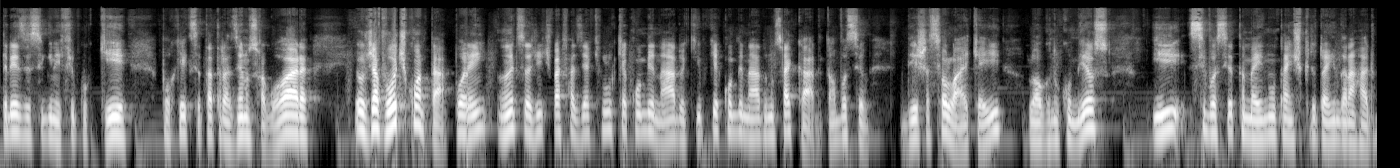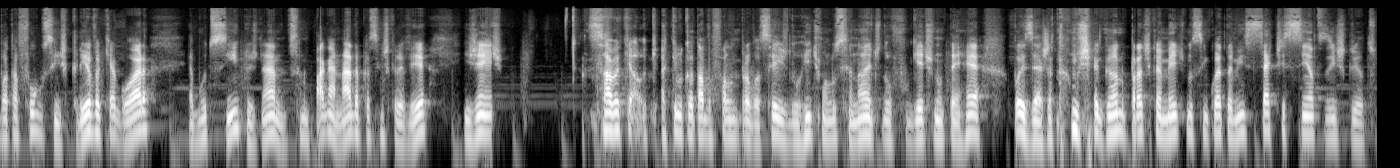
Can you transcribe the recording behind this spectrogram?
13 significa o quê? Por que, que você está trazendo isso agora? Eu já vou te contar. Porém, antes a gente vai fazer aquilo que é combinado aqui, porque combinado não sai caro. Então você deixa seu like aí, logo no começo. E se você também não está inscrito ainda na Rádio Botafogo, se inscreva aqui agora. É muito simples, né? Você não paga nada para se inscrever. E, gente, Sabe aquilo que eu estava falando para vocês, do ritmo alucinante, do foguete não tem ré? Pois é, já estamos chegando praticamente nos 50.700 inscritos.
